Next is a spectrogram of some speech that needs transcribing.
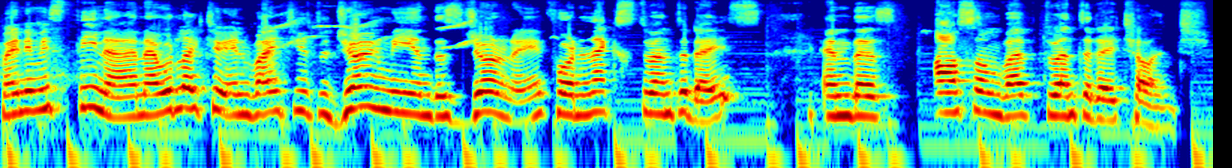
My name is Tina and I would like to invite you to join me in this journey for the next 20 days in this awesome Web 20 Day Challenge.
